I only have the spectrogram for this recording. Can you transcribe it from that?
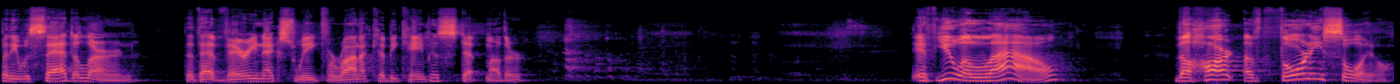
But he was sad to learn that that very next week, Veronica became his stepmother. if you allow the heart of thorny soil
